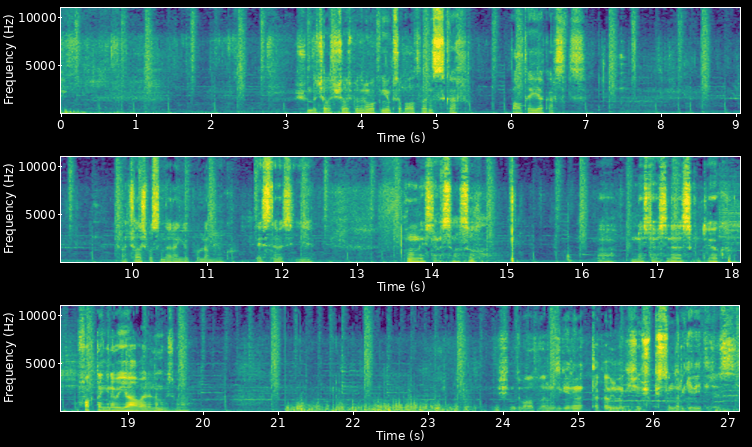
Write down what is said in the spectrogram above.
Şunda çalışıp çalışmadığına bakın yoksa baltalarını sıkar. Baltayı yakarsınız. An çalışmasında herhangi bir problem yok. Esnemesi iyi. Bunun esnemesi nasıl? Ha, bunun esnemesinde de sıkıntı yok. Ufaktan yine bir yağ verelim biz buna. Şimdi baltalarımızı geri takabilmek için şu pistonları geri iteceğiz.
